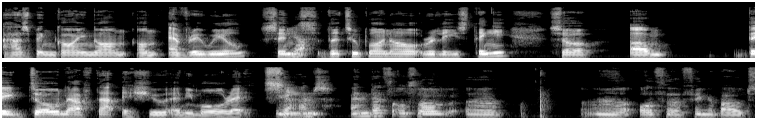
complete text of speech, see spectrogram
has been going on on every wheel since the 2.0 release thingy. So, um, they don't have that issue anymore. It Yeah, and seems. and that's also uh, uh, also a thing about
